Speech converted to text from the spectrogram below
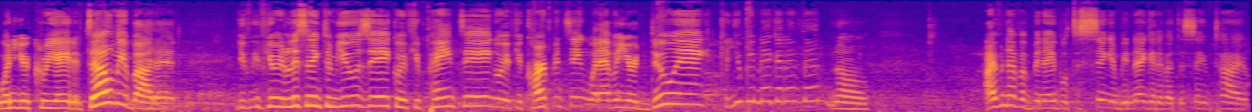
when you're creative. Tell me about it. You, if you're listening to music or if you're painting or if you're carpenting, whatever you're doing, can you be negative then? No. I've never been able to sing and be negative at the same time.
